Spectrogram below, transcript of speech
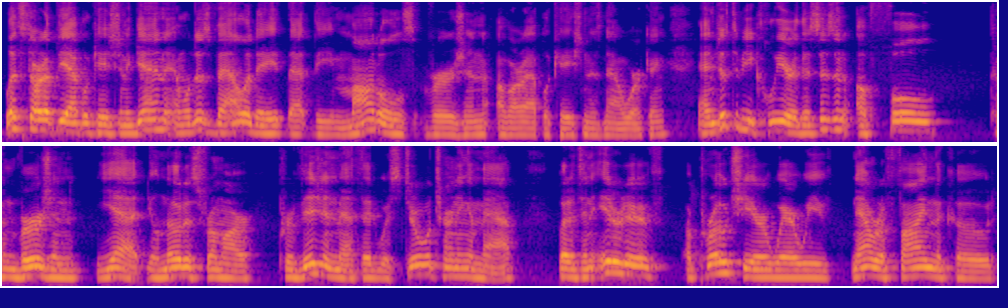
Let's start up the application again and we'll just validate that the models version of our application is now working. And just to be clear, this isn't a full conversion yet. You'll notice from our provision method, we're still returning a map, but it's an iterative approach here where we've now refined the code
